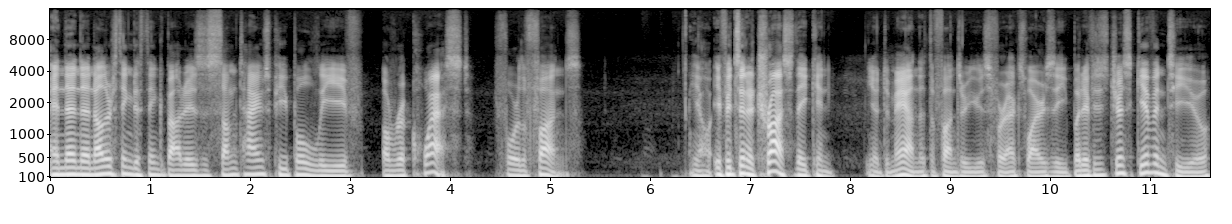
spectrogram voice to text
and then another thing to think about is, is sometimes people leave a request for the funds. You know, if it's in a trust, they can you know demand that the funds are used for X, Y, or Z. But if it's just given to you,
